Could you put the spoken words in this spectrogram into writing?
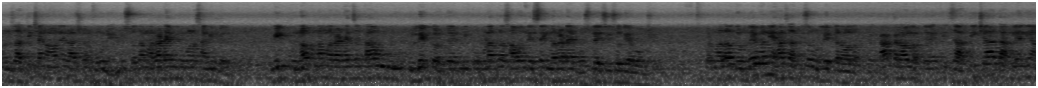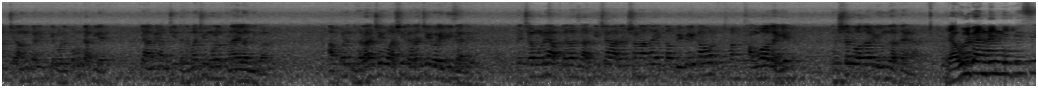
पण जातीच्या नावाने राजकारण होऊ नये. मी स्वतः मराठा मी तुम्हाला सांगितलेलं मी पुन्हा पुन्हा मराठ्याचा का उल्लेख करतोय? मी कोकणातला सावंत देसाई मराठा आहे भोसले सिसोदिया वंशी. पण मला दुर्दैवाने हा जातीचा उल्लेख करावा लागतो का करावा लागतोय? की जातीच्या दाखल्याने आमचे अहंकार इतके भडकवून टाकले की आम्ही आमची धर्माची मुळं खणायला निघालो. आपण घराचे वाशी घराचे वैरी झाले. त्याच्यामुळे आपल्याला जातीच्या आरक्षणाला एका विवेकावर थांबवावं लागेल. दहशतवादावर घेऊन जाता येणार. राहुल गांधींनी ओबीसी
